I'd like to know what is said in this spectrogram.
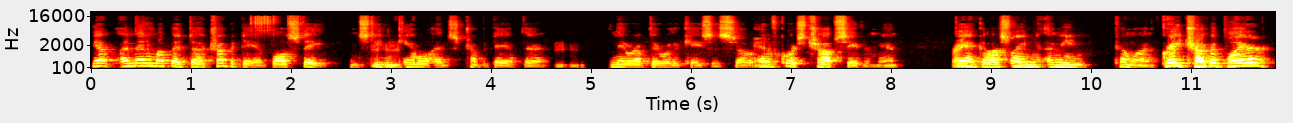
yeah. I met them up at uh, Trumpet Day at Ball State, and Stephen Campbell had Trumpet Day up there, Mhm. and they were up there with their cases. So, Yeah. and of course, Chop Saver, man. Right. Dan Gosling. I mean, come on, great trumpet player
